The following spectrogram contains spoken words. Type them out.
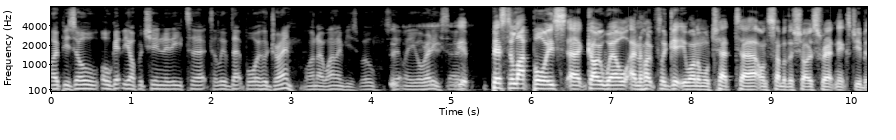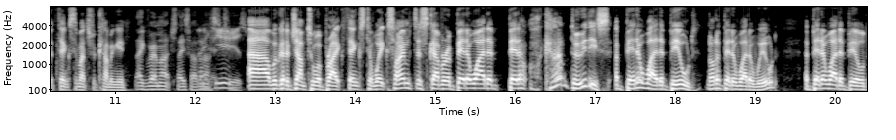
hope you all, all get the opportunity to, to live that boyhood dream. Well, I know one of you will, certainly already. So Yeah. Best of luck, boys. Uh, go well, and hopefully get you on, and we'll chat uh, on some of the shows throughout next year. But thanks so much for coming in. Thank you very much. Thanks for having Thank us. you. Cheers. Uh, we've got to jump to a break. Thanks to Weeks Homes. Discover a better way to better. I can't do this. A better way to build, not a better way to wield. A better way to build.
